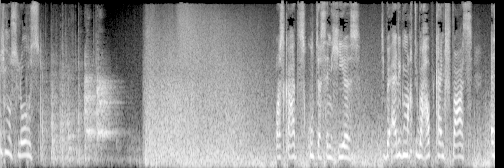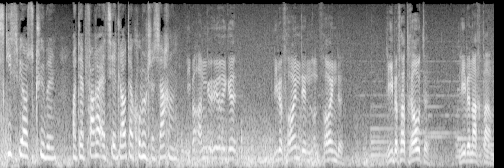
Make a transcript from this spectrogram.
Ich muss los. Oskar hat es gut, dass er nicht hier ist. Die Beerdigung macht überhaupt keinen Spaß. Es gießt wie aus Kübeln. Und der Pfarrer erzählt lauter komische Sachen. Liebe Angehörige, liebe Freundinnen und Freunde, liebe Vertraute, liebe Nachbarn.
